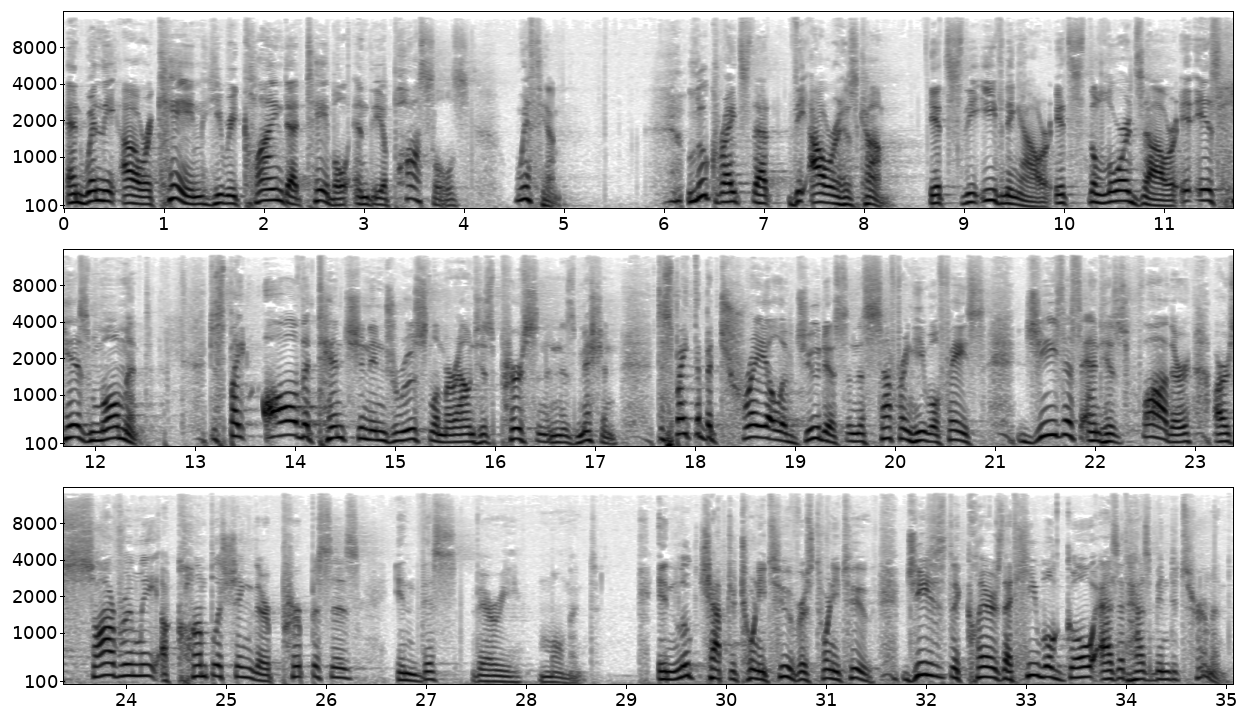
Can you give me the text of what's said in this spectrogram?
And when the hour came, he reclined at table and the apostles with him. Luke writes that the hour has come. It's the evening hour. It's the Lord's hour. It is his moment. Despite all the tension in Jerusalem around his person and his mission, despite the betrayal of Judas and the suffering he will face, Jesus and his Father are sovereignly accomplishing their purposes in this very moment. In Luke chapter 22, verse 22, Jesus declares that he will go as it has been determined.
